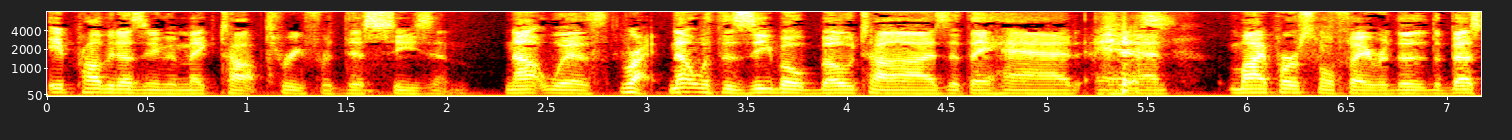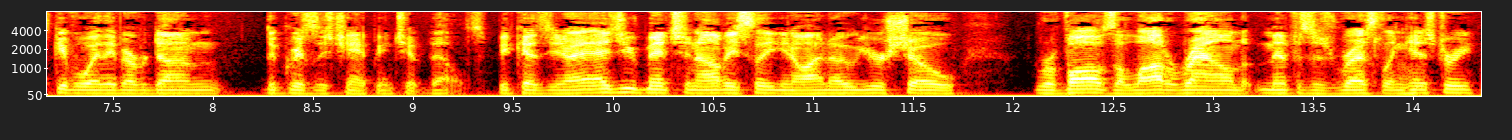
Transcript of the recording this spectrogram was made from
it probably doesn't even make top three for this season. Not with Right. not with the Z-Bo bow ties that they had, and Yes. my personal favorite, the the best giveaway they've ever done, the Grizzlies championship belts. Because you know, as you've mentioned, obviously, you know, I know your show revolves a lot around Memphis's wrestling history.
